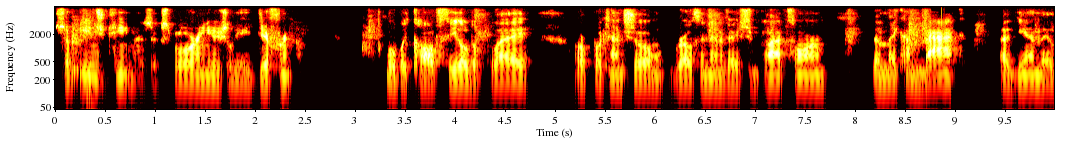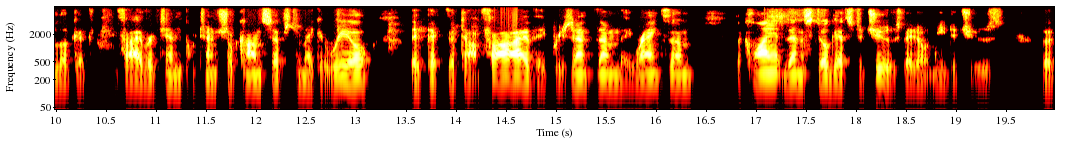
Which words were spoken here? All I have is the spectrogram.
So each mm. team is exploring usually a different, what we call field of play or potential growth and innovation platform. Then they come back. Again, they look at five or 10 potential concepts to make it real. They pick the top five, they present them, they rank them. The client then still gets to choose. They don't need to choose the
